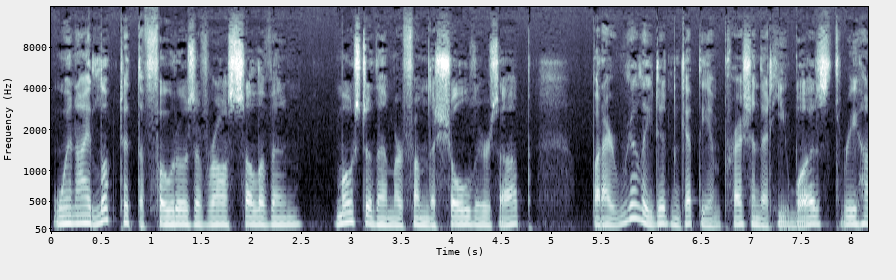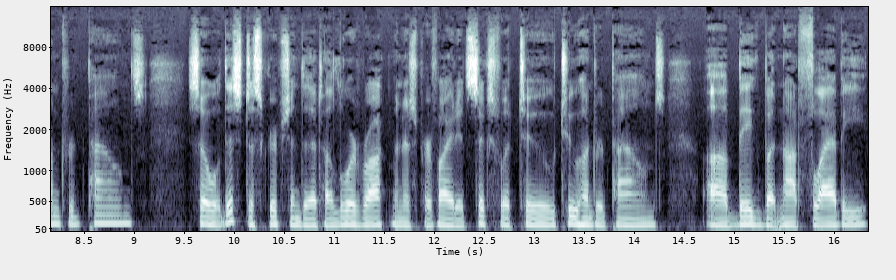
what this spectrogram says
when I looked at the photos of Ross Sullivan, most of them are from the shoulders up, but I really didn't get the impression that he was 300 pounds. So this description that uh, Lord Rockman has provided, six foot two, 200 pounds, uh, big but not flabby,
